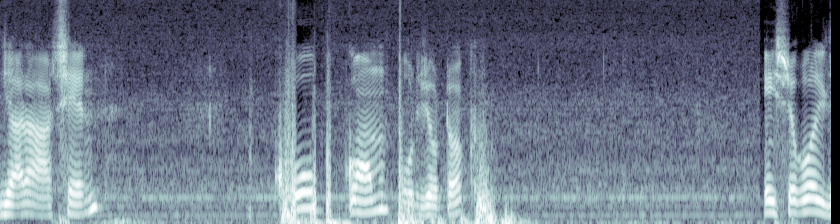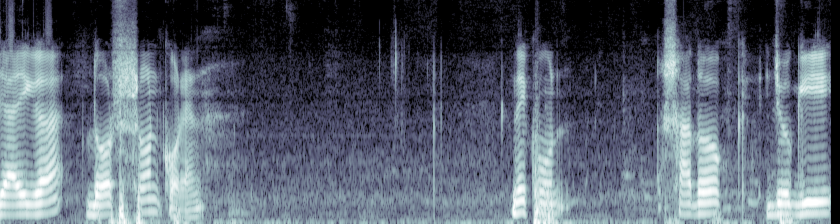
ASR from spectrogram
যারা আসেন, খুব কম পর্যটক। এই সকল জায়গা দর্শন করেন। দেখুন, সাধক যোগী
